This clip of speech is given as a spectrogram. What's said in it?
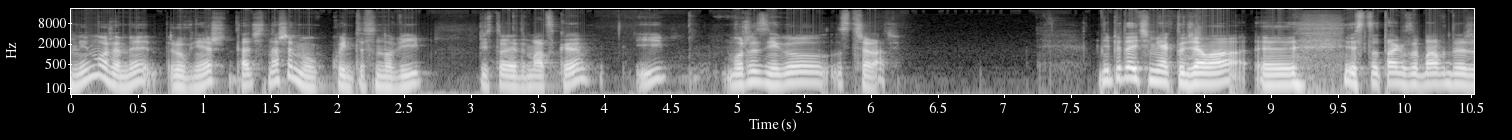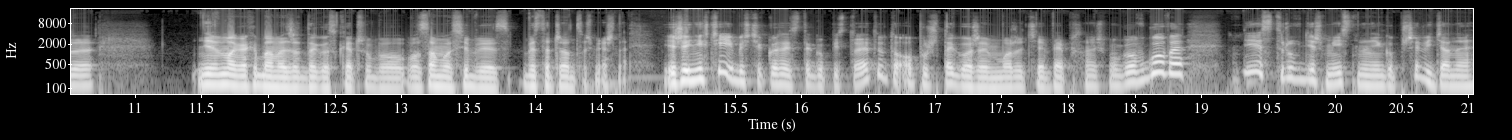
my możemy również dać naszemu Quintessonowi pistolet mackę i może z niego strzelać. Nie pytajcie mnie, jak to działa. y, Jest to tak zabawne, że nie wymaga chyba nawet żadnego sketchu, bo, bo samo siebie jest wystarczająco śmieszne. Jeżeli nie chcielibyście korzystać z tego pistoletu, to oprócz tego, że możecie wepchnąć mu go w głowę, jest również miejsce na niego przewidziane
